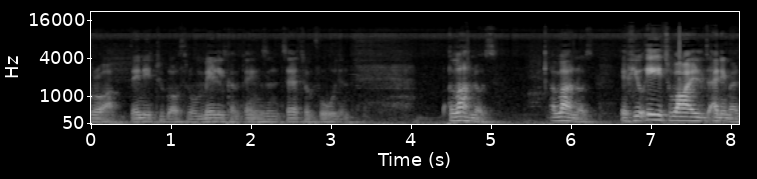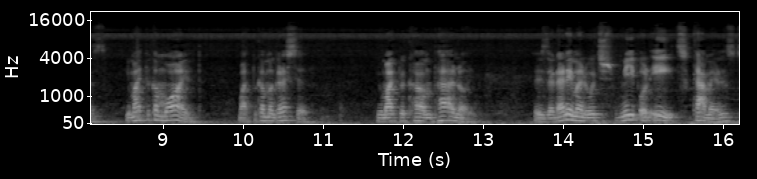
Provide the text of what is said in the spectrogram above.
grow up. They need to go through milk and things and certain food and Allah knows. Allah knows. If you eat wild animals, you might become wild, might become aggressive, you might become paranoid. There's an animal which people eat, camels.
